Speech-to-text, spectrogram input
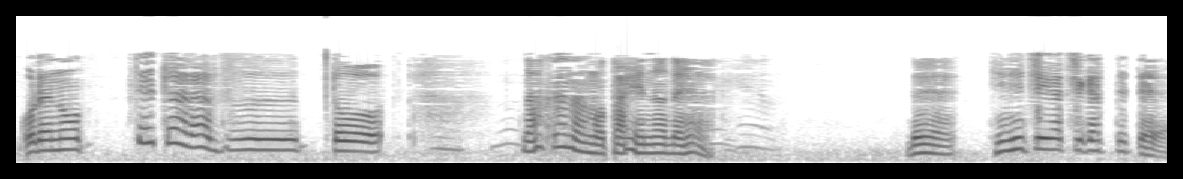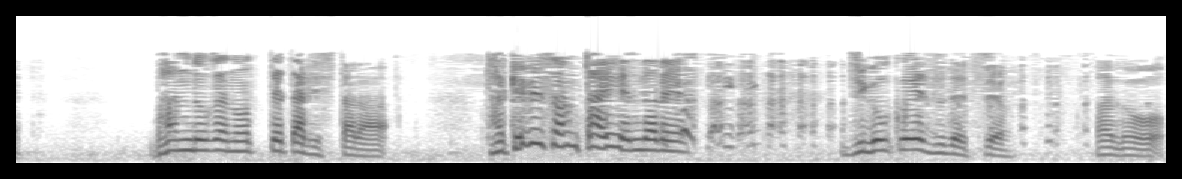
これ乗ってたらずーっと中なの大変だね。で、日にちが違ってて、バンドが乗ってたりしたら、竹部さん大変だね。地獄絵図ですよ。あの、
